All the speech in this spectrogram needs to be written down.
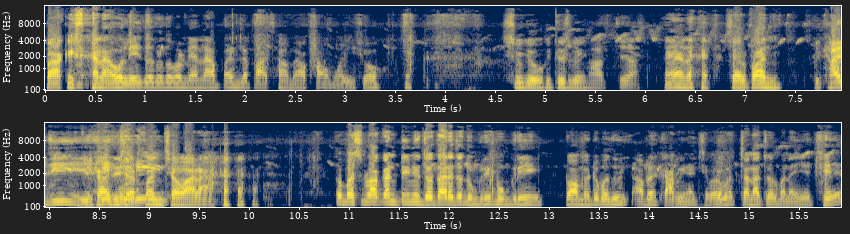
પાકિસ્તાન. આવો લઈ જતો તો મેં ના પાડી એટલે પાછા અમે ખાવા મળીશું. શું કેવું હિતેશભાઈ? હે ને? સરપંચ? ભીખાજી. ભીખાજી સરપંચ છે મારા તો બસ બ્લોગ કન્ટિન્યુ જોતા રહેજો ડુંગળી બુંગળી ટોમેટો બધું આપણે કાપી નાખીએ બરોબર? ચનાચોર બનાવીએ છીએ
